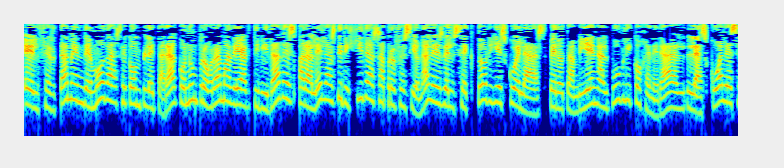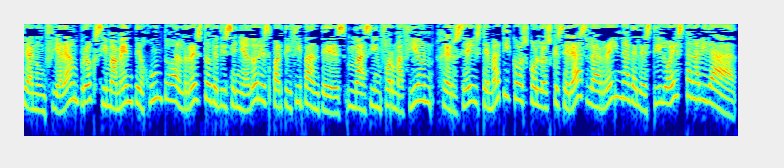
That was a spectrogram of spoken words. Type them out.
El certamen de moda se completará con un programa de actividades paralelas dirigidas a profesionales del sector y escuelas, pero también al público general, las cuales se anunciarán próximamente junto al resto de diseñadores participantes. Más información, jerseys temáticos con los que serás la reina del estilo esta Navidad.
